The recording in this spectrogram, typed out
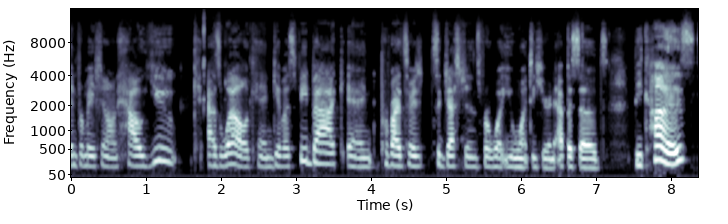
information on how you as well can give us feedback and provide su- suggestions for what you want to hear in episodes because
